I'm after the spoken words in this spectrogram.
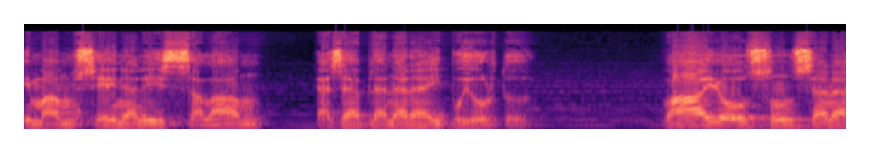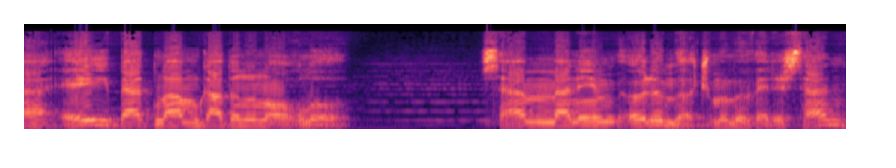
İmam Hüseyin əleyhissalam qəzəblənərək buyurdu, Vay olsun sənə, ey bədnam qadının oğlu! Sən mənim ölüm hökmümü verirsən?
